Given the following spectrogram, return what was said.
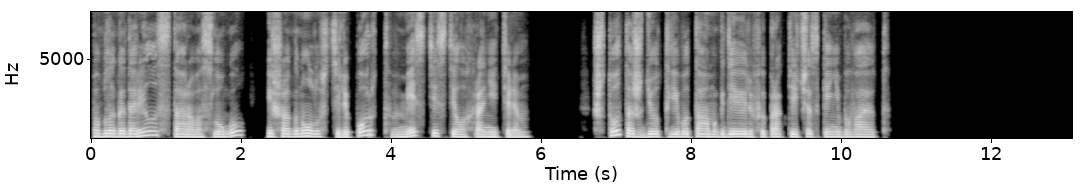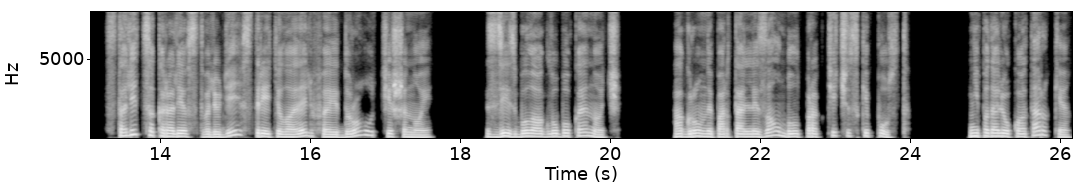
поблагодарил старого слугу и шагнул в телепорт вместе с телохранителем. Что-то ждет его там, где эльфы практически не бывают. Столица королевства людей встретила эльфа и дроу тишиной. Здесь была глубокая ночь. Огромный портальный зал был практически пуст. Неподалеку от арки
